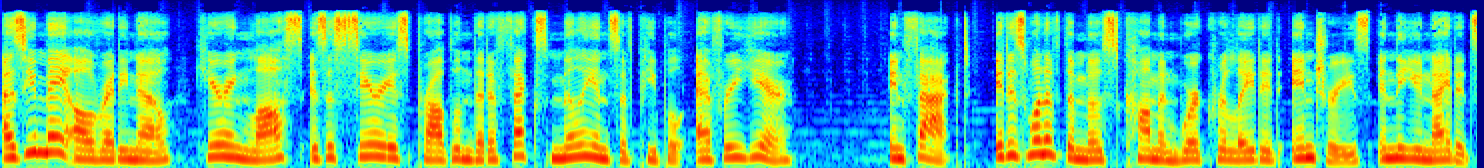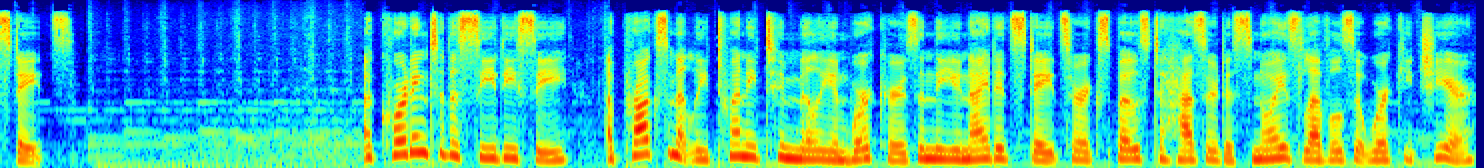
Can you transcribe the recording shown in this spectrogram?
As you may already know, hearing loss is a serious problem that affects millions of people every year. In fact, it is one of the most common work related injuries in the United States. According to the CDC, approximately 22 million workers in the United States are exposed to hazardous noise levels at work each year.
